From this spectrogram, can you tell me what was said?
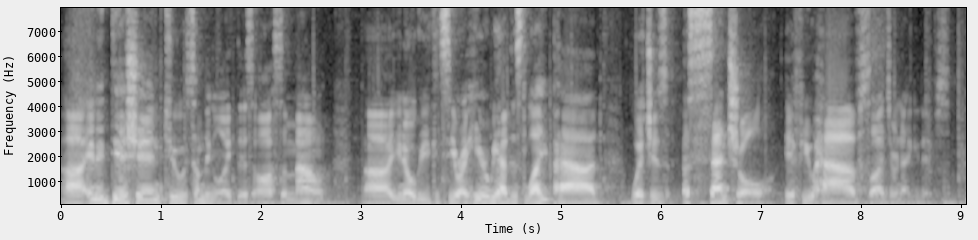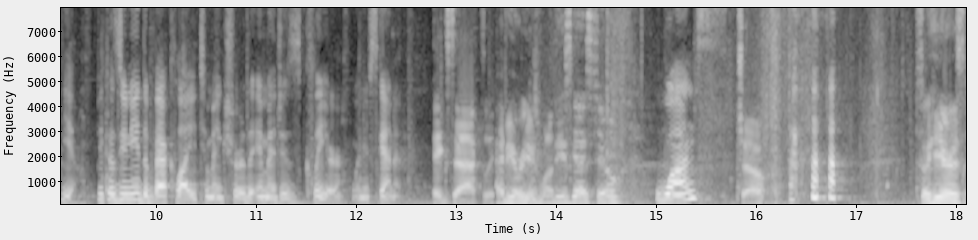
Uh, in addition to something like this awesome mount, uh, you know, you can see right here we have this light pad, which is essential if you have slides or negatives. Yeah, because you need the backlight to make sure the image is clear when you scan it. Exactly. Have you ever used one of these guys too? Once, Joe. so here's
